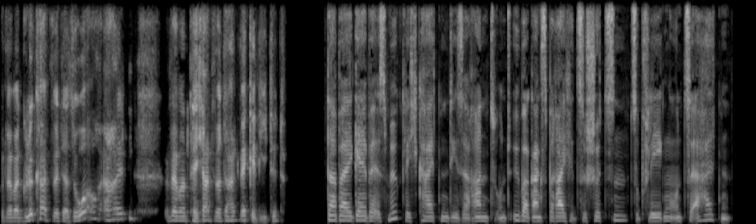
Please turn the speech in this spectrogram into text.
Und wenn man Glück hat, wird er so auch erhalten. Und wenn man Pech hat, wird er halt weggenietet. Dabei gäbe es Möglichkeiten, diese Rand- und Übergangsbereiche zu schützen, zu pflegen und zu erhalten.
